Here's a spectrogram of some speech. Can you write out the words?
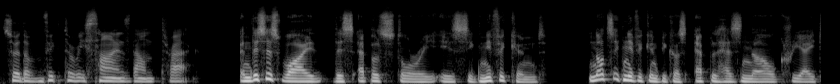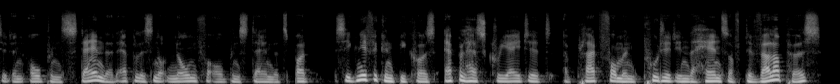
sort of victory signs down the track. And this is why this Apple story is significant. Not significant because Apple has now created an open standard. Apple is not known for open standards, but significant because Apple has created a platform and put it in the hands of developers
